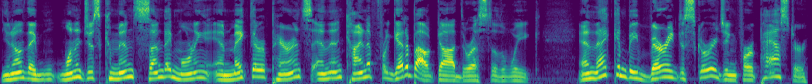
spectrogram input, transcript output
you know, they want to just come in Sunday morning and make their appearance and then kind of forget about God the rest of the week. And that can be very discouraging for a pastor.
